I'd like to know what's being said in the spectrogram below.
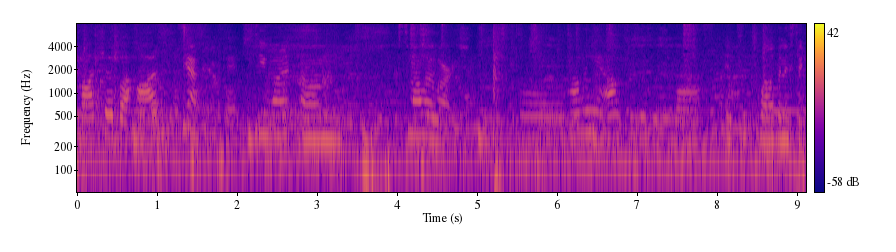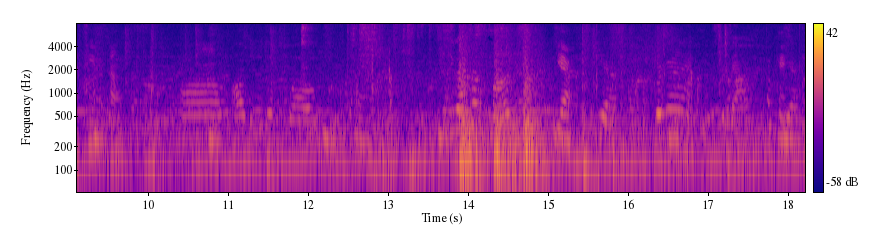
Matcha but hot? Yeah. Okay. Do you want um small or large? Um, how many ounces is the small? It's a 12 and a 16 ounce. Um, I'll do the 12. Do you guys have mugs? Yeah. Yeah. We're gonna sit down. Okay. Yeah.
